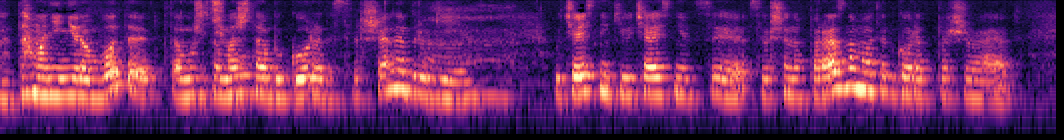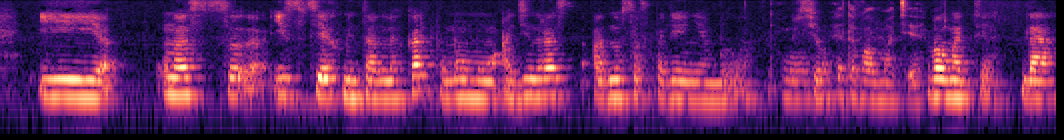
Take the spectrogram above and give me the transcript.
там они не работают, потому что Почему? масштабы города совершенно другие. А-а-а. Участники и участницы совершенно по-разному этот город проживают. И у нас э, из всех ментальных карт, по-моему, один раз одно совпадение было. Все. Это в Алмате. В Алмате, да.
